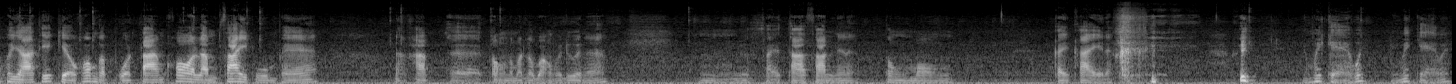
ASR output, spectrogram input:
คพยาธิเกี่ยวข้องกับปวดตามข้อลำไส้ภูมิแพ้นะครับเอ่อต้องระมัดระวังไว้ด้วยนะสายตาสั้นเนี่ยนะต้องมองไกลๆนะยยังไม่แก่เว้ยยังไม่แก่เว้ย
